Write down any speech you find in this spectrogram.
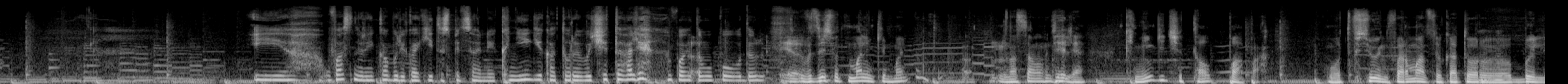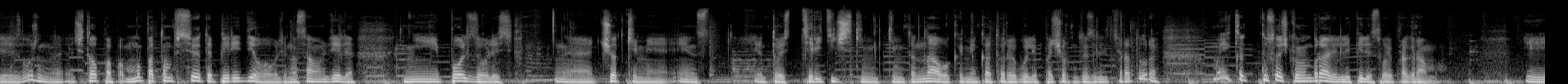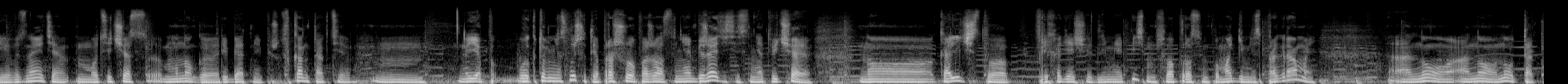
И у вас наверняка были какие-то специальные книги, которые вы читали по этому поводу. Э, Вот здесь вот маленький момент. На самом деле, книги читал папа. Вот всю информацию, которую были изложены, читал папа. Мы потом все это переделывали. На самом деле не пользовались э, четкими, э, то есть теоретическими какими-то навыками, которые были подчеркнуты из литературы. Мы как кусочками брали, лепили свою программу. И вы знаете, вот сейчас много ребят мне пишут ВКонтакте. Ну, я, вот кто меня слышит, я прошу, пожалуйста, не обижайтесь, если не отвечаю. Но количество приходящих для меня писем с вопросом «помоги мне с программой», оно, оно ну, так,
